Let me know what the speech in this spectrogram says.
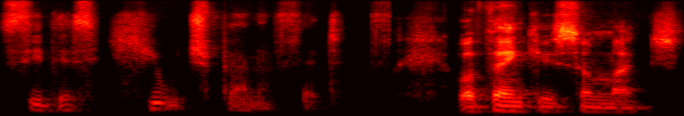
see this huge benefit. Well, thank you so much.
